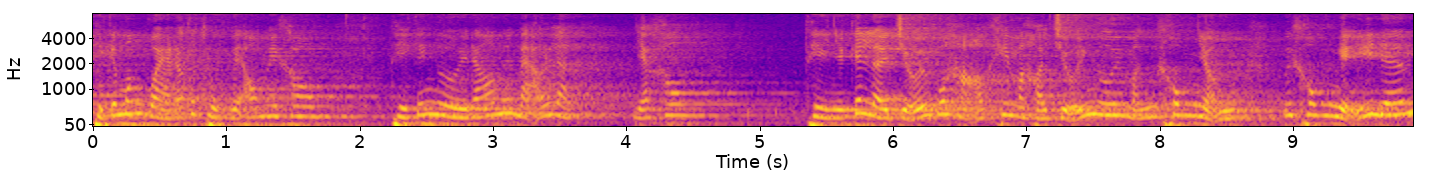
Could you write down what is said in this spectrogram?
thì cái món quà đó có thuộc về ông hay không? Thì cái người đó mới bảo là dạ không thì những cái lời chửi của họ, khi mà họ chửi ngươi mà ngươi không nhận, ngươi không nghĩ đến,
